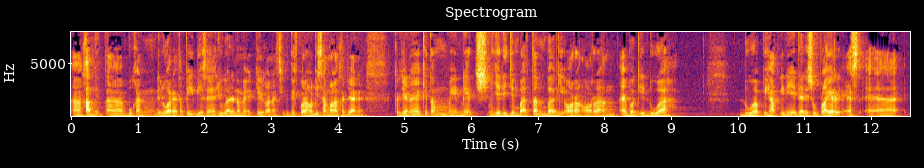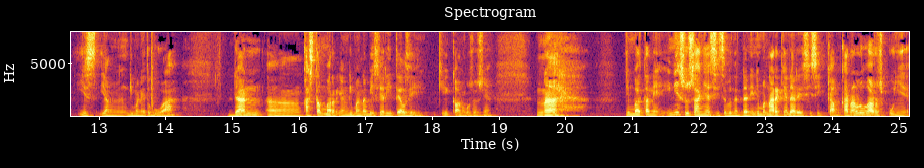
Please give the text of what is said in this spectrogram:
uh, kami uh, bukan di luar ya tapi biasanya juga ada namanya key account eksekutif kurang lebih sama lah kerjanya kerjanya kita manage menjadi jembatan bagi orang-orang eh bagi dua dua pihak ini dari supplier as, uh, is yang di mana itu gua dan uh, customer yang di mana biasanya retail sih key account khususnya. Nah jembatannya. Ini susahnya sih sebenarnya dan ini menariknya dari sisi kam karena lu harus punya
